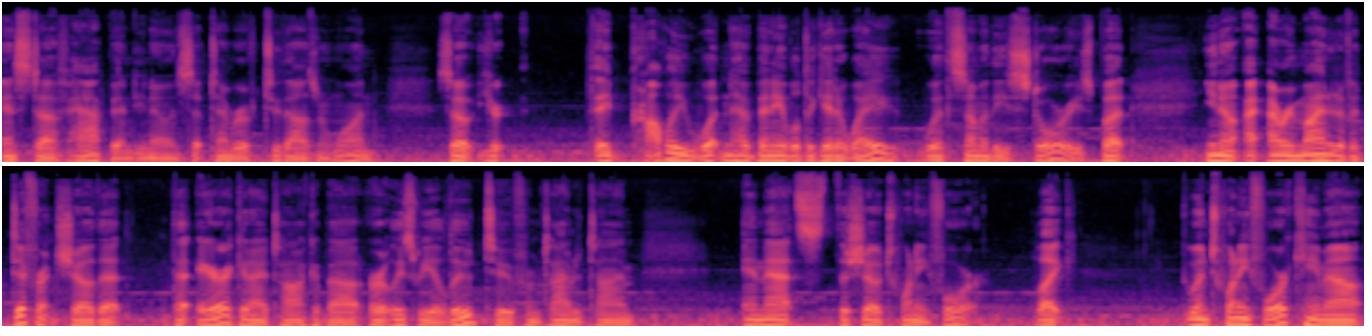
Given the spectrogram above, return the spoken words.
and stuff happened, you know, in September of 2001. So they probably wouldn't have been able to get away with some of these stories. But, you know, I, I'm reminded of a different show that that Eric and I talk about, or at least we allude to from time to time, and that's the show 24. Like when 24 came out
